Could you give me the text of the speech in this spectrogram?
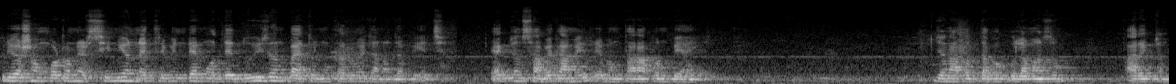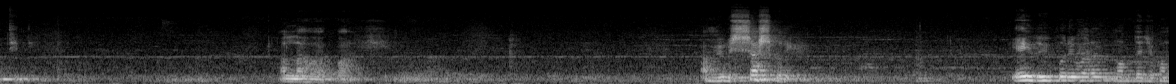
প্রিয় সংগঠনের সিনিয়র নেতৃবৃন্দের মধ্যে দুইজন বায়তুল মুখারমে জানাজা পেয়েছে। একজন সাবেক আমির এবং তার আপন বেআই জনাব অধ্যাপক গুলাম আজম, আরেকজন তিনি। আল্লাহ আকবার। আমি বিশ্বাস করি, এই দুই পরিবারের মধ্যে যখন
